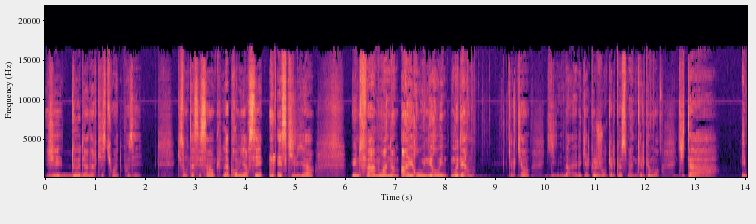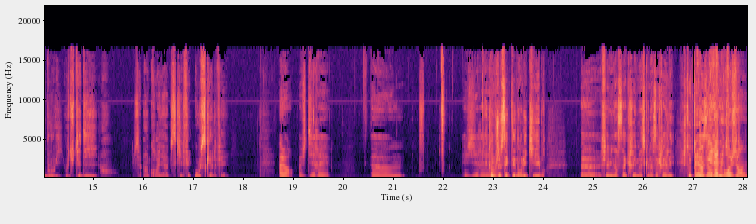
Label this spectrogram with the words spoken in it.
j'ai deux dernières questions à te poser, qui sont assez simples. La première, c'est est-ce qu'il y a une femme ou un homme, un héros, une héroïne moderne, quelqu'un qui, y a quelques jours, quelques semaines, quelques mois, qui t'a ébloui, où tu t'es dit, Oh, c'est incroyable ce qu'il fait ou ce qu'elle fait? Alors, je dirais. euh, je dirais. Et comme je sais que tu es dans l'équilibre euh, féminin sacré, masculin sacré, allez, je t'autorise à Irène. Grosjean,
